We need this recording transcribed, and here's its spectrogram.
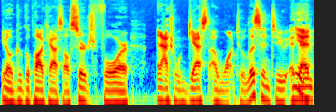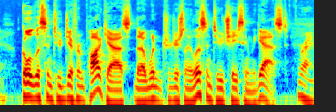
you know, Google Podcasts, I'll search for an actual guest I want to listen to, and Yeah. then go listen to different podcasts that I wouldn't traditionally listen to, chasing the guest, Right.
